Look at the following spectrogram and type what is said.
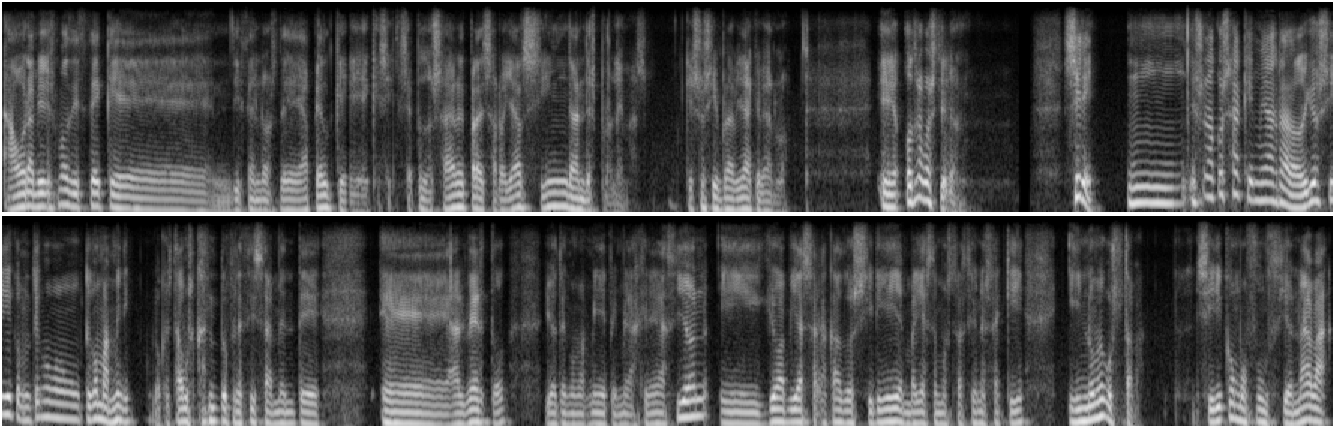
ahora mismo dice que, dicen los de Apple, que, sí, se puede usar para desarrollar sin grandes problemas, que eso siempre había que verlo. Eh, otra cuestión. Siri, mm, es una cosa que me ha agradado. Yo sí, como tengo, más mini, lo que está buscando precisamente eh, Alberto, yo tengo más mini de primera generación y yo había sacado Siri en varias demostraciones aquí y no me gustaba. Siri como funcionaba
